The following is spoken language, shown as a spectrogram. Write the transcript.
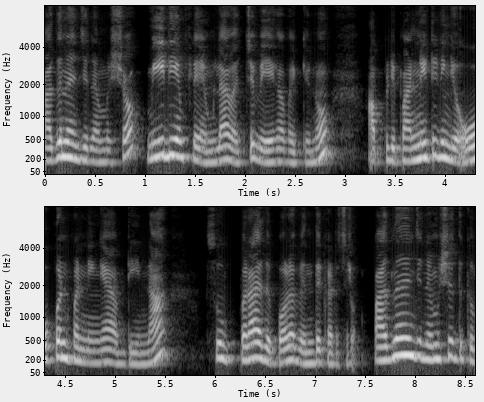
பதினஞ்சு நிமிஷம் மீடியம் ஃப்ளேமில் வச்சு வேக வைக்கணும். அப்படி பண்ணிவிட்டு நீங்கள் ஓப்பன் பண்ணீங்க அப்படின்னா சூப்பராக இது போல் வெந்து கிடச்சிரும். பதினஞ்சு நிமிஷத்துக்கு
